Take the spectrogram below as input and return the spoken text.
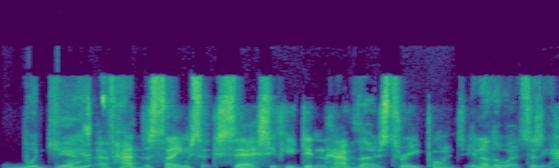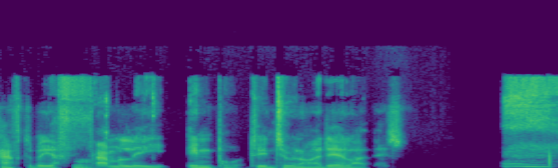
Would you Yes. have had the same success if you didn't have those three points? In other words, does it have to be a Mm. family input into an idea like this?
